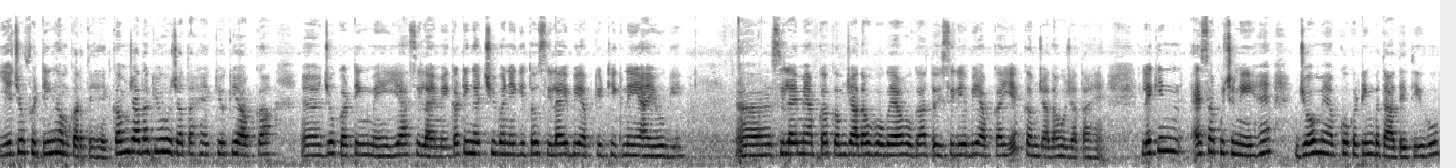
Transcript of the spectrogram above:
ये जो फिटिंग हम करते हैं, कम ज़्यादा क्यों हो जाता है? क्योंकि आपका जो कटिंग में या सिलाई में कटिंग अच्छी बनेगी तो सिलाई भी आपकी ठीक नहीं आई होगी। सिलाई में आपका कम ज़्यादा हो गया होगा तो इसीलिए भी आपका ये कम ज़्यादा हो जाता है। लेकिन ऐसा कुछ नहीं है। जो मैं आपको कटिंग बता देती हूँ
